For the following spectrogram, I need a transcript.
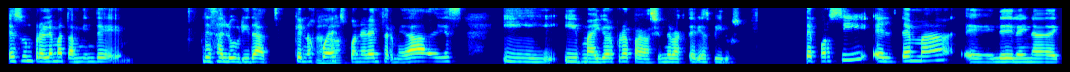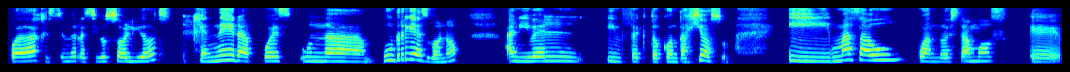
es un problema también de, de salubridad que nos puede exponer a enfermedades y, y, mayor propagación de bacterias, virus. De por sí, el tema eh, de la inadecuada gestión de residuos sólidos genera pues una, un riesgo, ¿no? A nivel infectocontagioso. Y más aún cuando estamos eh,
